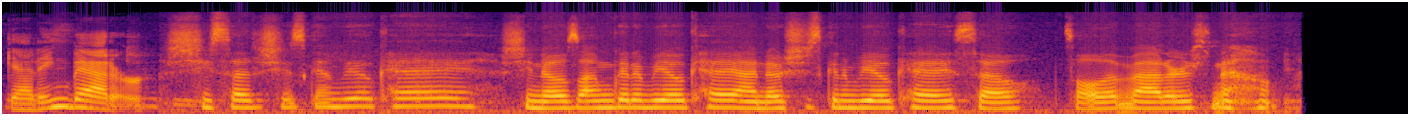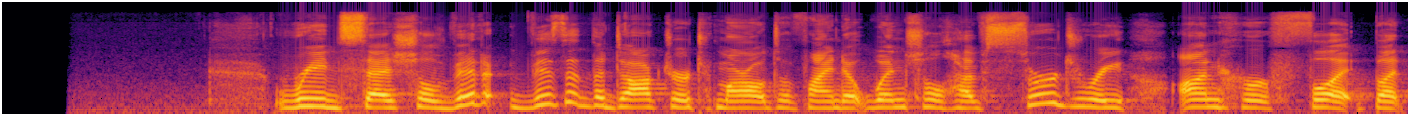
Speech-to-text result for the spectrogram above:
getting better. She said she's going to be okay. She knows I'm going to be okay. I know she's going to be okay, so it's all that matters now. Reed says she'll vi visit the doctor tomorrow to find out when she'll have surgery on her foot, but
